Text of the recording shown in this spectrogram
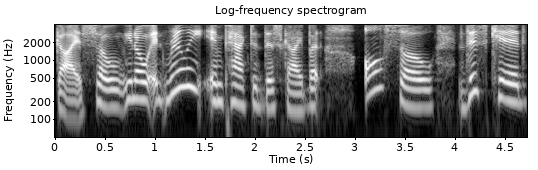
guys. So, you know, it really impacted this guy. But also, this kid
